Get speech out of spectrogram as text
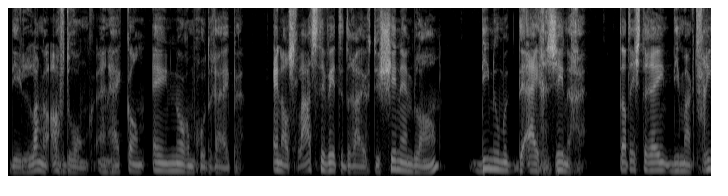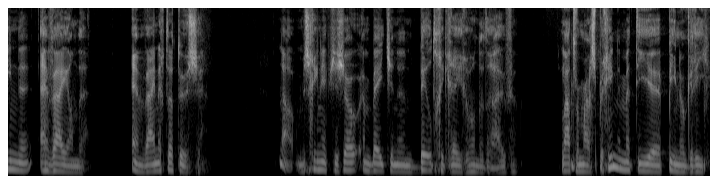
die lange afdronk en hij kan enorm goed rijpen. En als laatste witte druif de Chenin Blanc, die noem ik de eigenzinnige. Dat is er een die maakt vrienden en vijanden. En weinig daartussen. Nou, misschien heb je zo een beetje een beeld gekregen van de druiven. Laten we maar eens beginnen met die uh, Pinot Gris.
